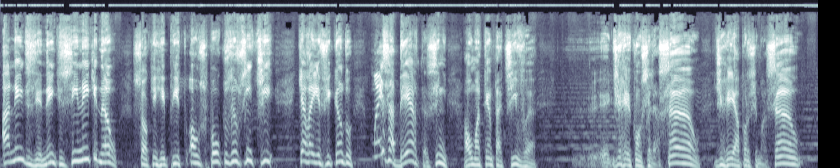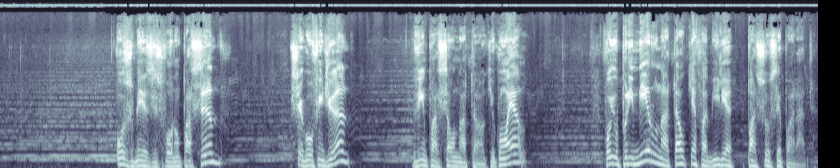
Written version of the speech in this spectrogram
a nem dizer nem que sim, nem que não. Só que, repito, aos poucos eu senti que ela ia ficando mais aberta, assim, a uma tentativa eh, de reconciliação, de reaproximação. Os meses foram passando, chegou o fim de ano, vim passar o Natal aqui com ela. Foi o primeiro Natal que a família passou separada.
